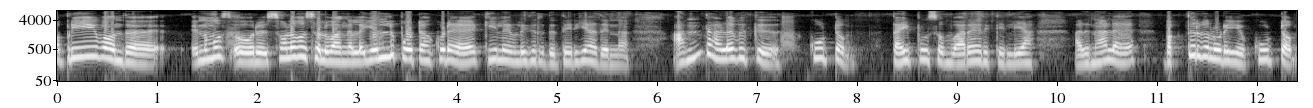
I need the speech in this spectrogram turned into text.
அப்படியே அந்த என்னமோ ஒரு சொலவை சொல்லுவாங்கல்ல எள்ளு போட்டால் கூட கீழே விழுகிறது தெரியாது என்ன. அந்த அளவுக்கு கூட்டம் தைப்பூசம் வர இருக்கு இல்லையா? அதனால பக்தர்களுடைய கூட்டம்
